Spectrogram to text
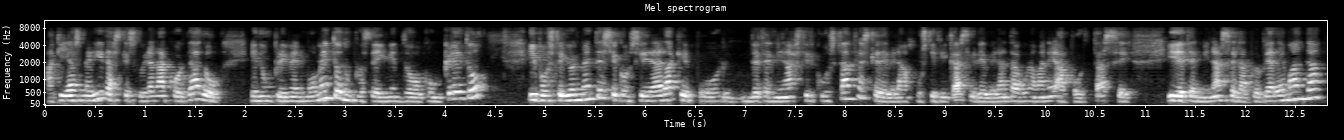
aquellas medidas que se hubieran acordado en un primer momento, en un procedimiento concreto, y posteriormente se considerará que por determinadas circunstancias que deberán justificarse y deberán de alguna manera aportarse y determinarse la propia demanda,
